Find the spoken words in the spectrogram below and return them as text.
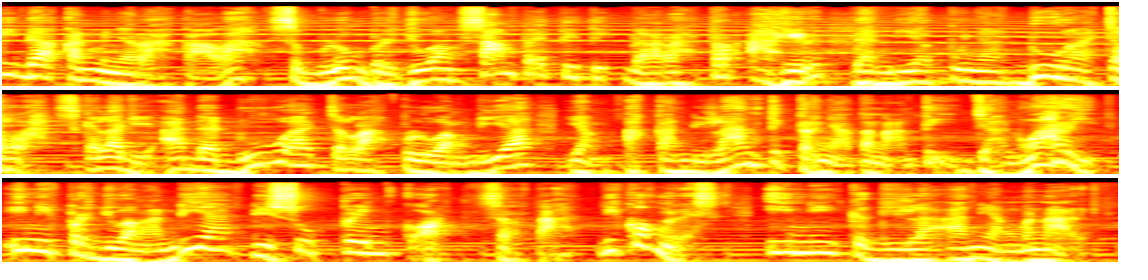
tidak akan menyerah kalah sebelum berjuang sampai titik darah terakhir dan dia punya dua celah. Sekali lagi, ada dua celah peluang dia yang akan dilantik ternyata nanti Januari. Ini perjuangan dia di Supreme Court serta di Kongres. Ini kegilaan yang menarik.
